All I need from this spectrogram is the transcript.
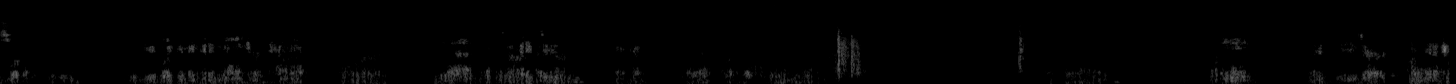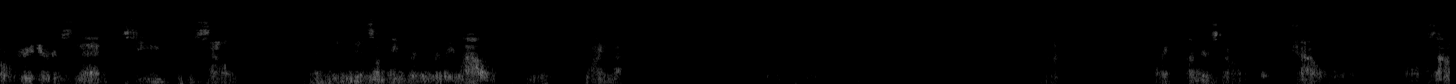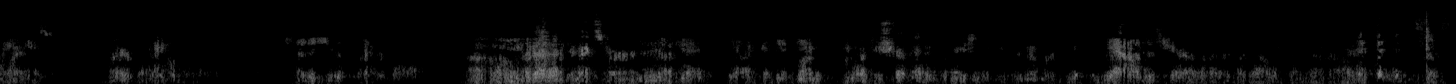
sort of would you like an acknowledge or hat or yeah, things that they? Okay. These are unnatural creatures that seem to sound and did something external. Okay. Yeah, okay. You, want, you want to share that information that you remember. with Yeah, I'll just share it with everybody else. And, it's just,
